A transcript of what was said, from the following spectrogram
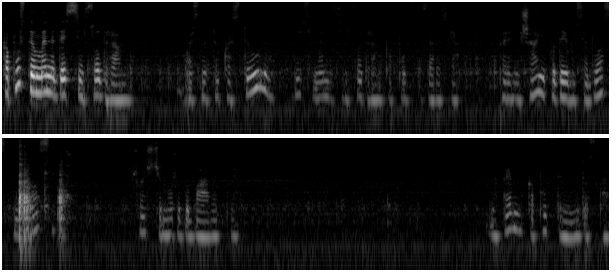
Капусти у мене десь 700 грам. Ось на цю кастрюлю десь у мене 700 грам капусти. Зараз я перемішаю, подивлюся, досить, не досить. Що ще можу додати? Напевно, капусти мені достатньо.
